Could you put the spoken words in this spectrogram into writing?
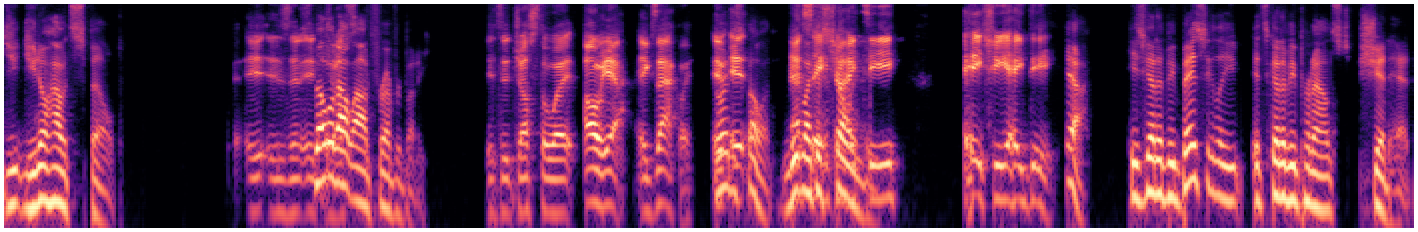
Do you, do you know how it's spelled? Isn't it Spell it just- out loud for everybody. Is it just the way? Oh yeah, exactly. And It- spell it. it- Do like a spelling bee. S-H-I-T H-E-A-D. He's going to be basically, it's going to be pronounced shithead,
